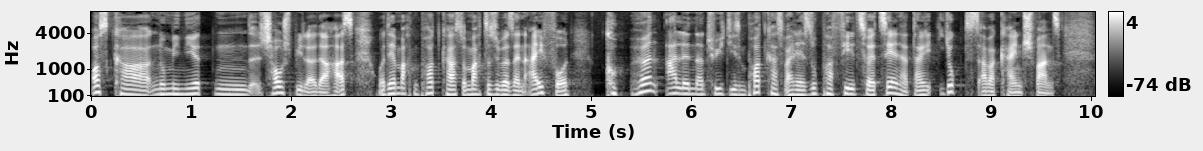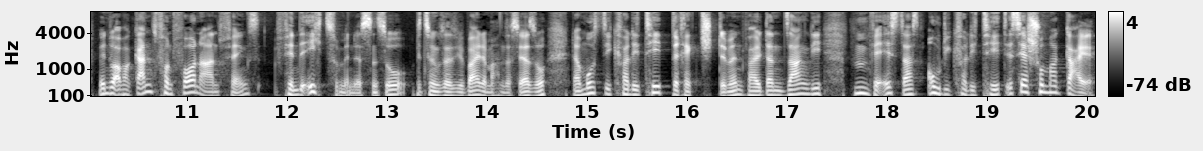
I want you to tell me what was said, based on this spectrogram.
Oscar-nominierten Schauspieler da hast und der macht einen Podcast und macht das über sein iPhone, hören alle natürlich diesen Podcast, weil er super viel zu erzählen hat. Da juckt es aber keinen Schwanz. Wenn du aber ganz von vorne anfängst, finde ich zumindest so, beziehungsweise wir beide machen das ja so, da muss die Qualität direkt stimmen, weil dann sagen die, hm, wer ist das? Oh, die Qualität ist ja schon mal geil.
